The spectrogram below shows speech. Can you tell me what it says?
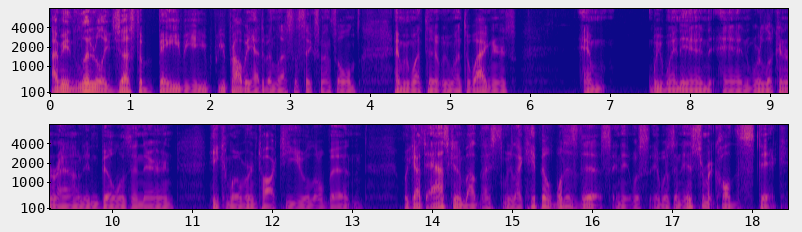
I mean, literally just a baby. You, you probably had to have been less than six months old, and we went to we went to Wagner's, and we went in and we're looking around, and Bill was in there, and he come over and talked to you a little bit, and we got to asking him about this. We were like, "Hey, Bill, what is this?" And it was it was an instrument called the stick.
